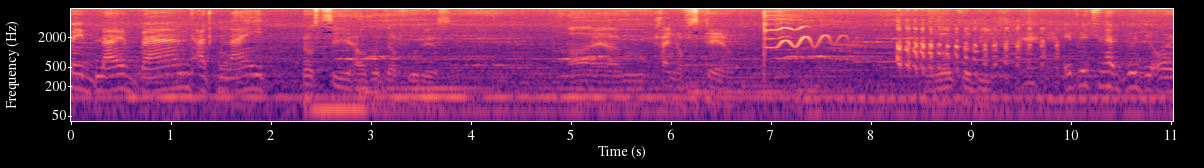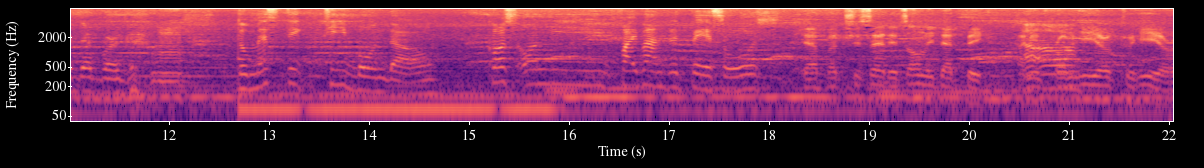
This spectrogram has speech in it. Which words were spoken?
May live band at night. Just see how good their food is. I am kind of scared. Local beef. If it's not good, you order burger. Domestic T-bone daw cost only 500 pesos. Yeah, but she said it's only that big. I mean, Oo. from here to here.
